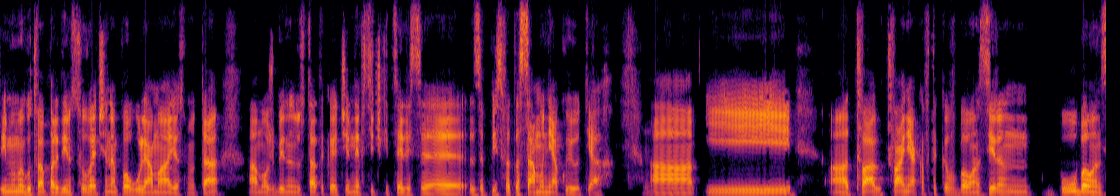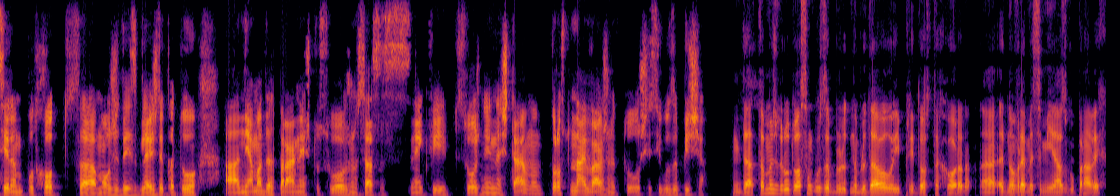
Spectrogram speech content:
имаме го това предимство вече на по-голяма яснота, а може би недостатък е, че не всички цели се записват, а само някои от тях. А, и а, това, това е някакъв такъв балансиран полубалансиран подход а, може да изглежда, като а, няма да правя нещо сложно сега с някакви сложни неща, но просто най-важното ще си го запиша. Да, това между другото аз съм го наблюдавал и при доста хора. Едно време самия аз го правех.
